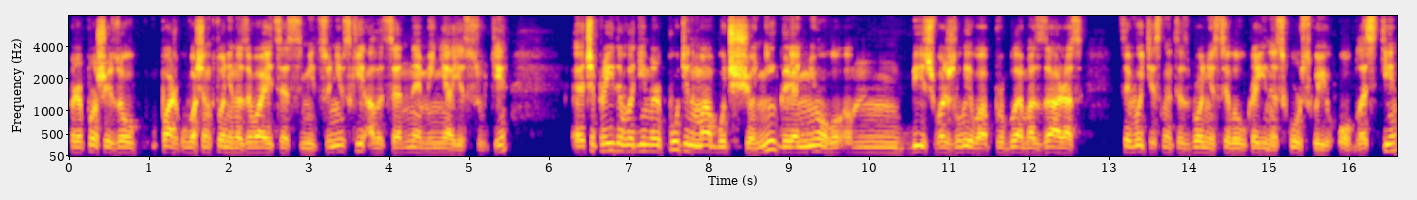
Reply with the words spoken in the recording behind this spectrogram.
Перепрошую, зоопарк у Вашингтоні називається Смітсонівський, але це не міняє суті. Е, чи приїде Владимир Путін? Мабуть, що ні. Для нього більш важлива проблема зараз це витіснити Збройні Сили України з Курської області.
